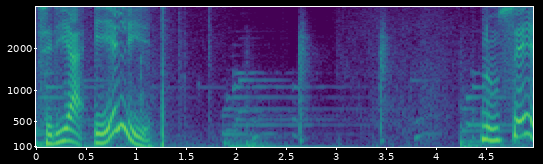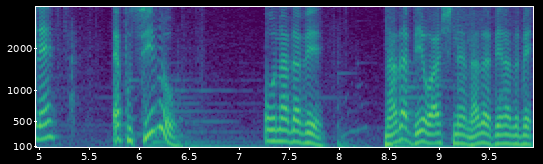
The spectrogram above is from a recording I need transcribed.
Seria ele? Não sei, né? É possível? Ou nada a ver? Nada a ver, eu acho, né? Nada a ver, nada a ver.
